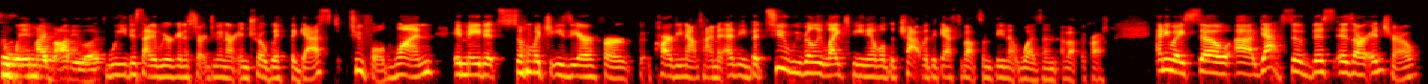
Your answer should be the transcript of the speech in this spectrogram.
the way my body looks? we decided we were going to start doing our intro with the guest twofold. One, it made it so much easier for carving out time and editing. But two, we really liked being able to chat with the guest about something that wasn't about the crush. Anyway, so uh, yeah, so this is our intro.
